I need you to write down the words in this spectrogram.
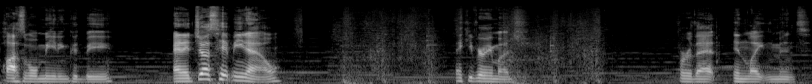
possible meaning could be. And it just hit me now. Thank you very much for that enlightenment.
